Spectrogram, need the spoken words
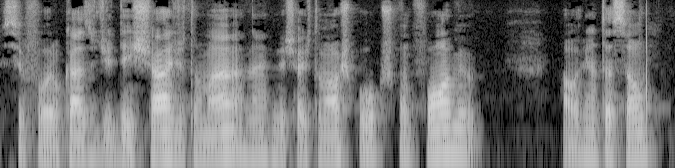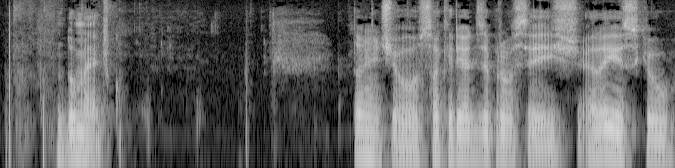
se for o caso de deixar de tomar, né, deixar de tomar aos poucos, conforme a orientação do médico. Então, gente, eu só queria dizer para vocês, era isso que eu,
